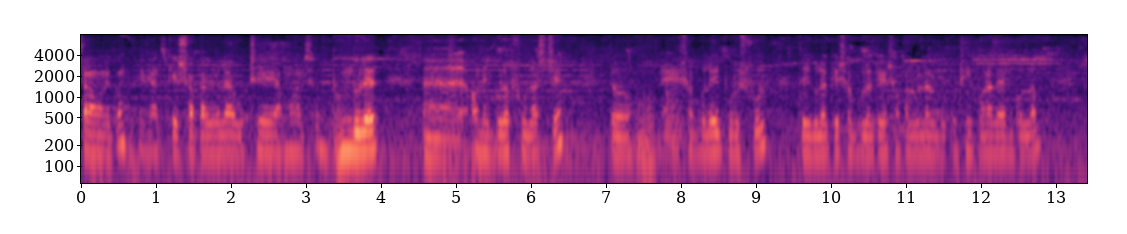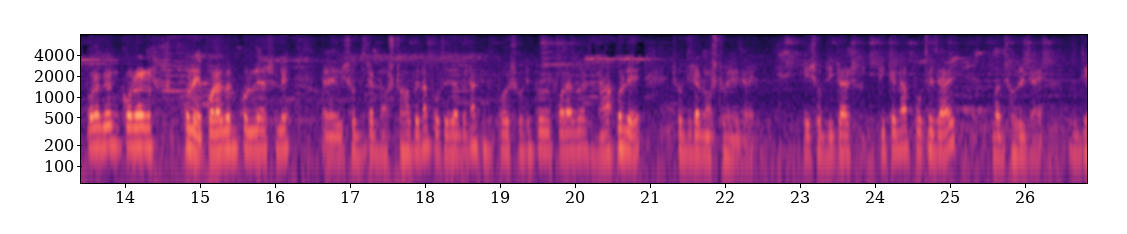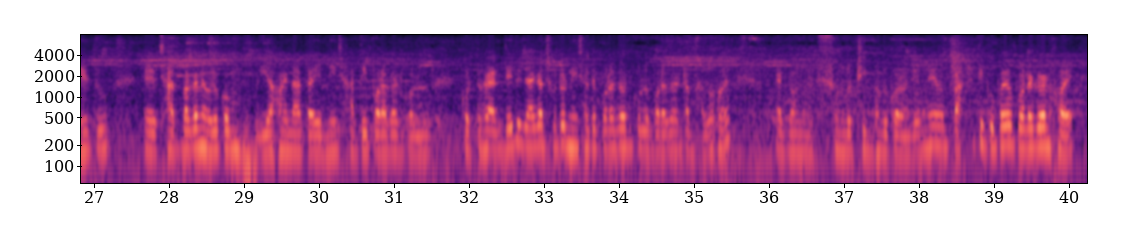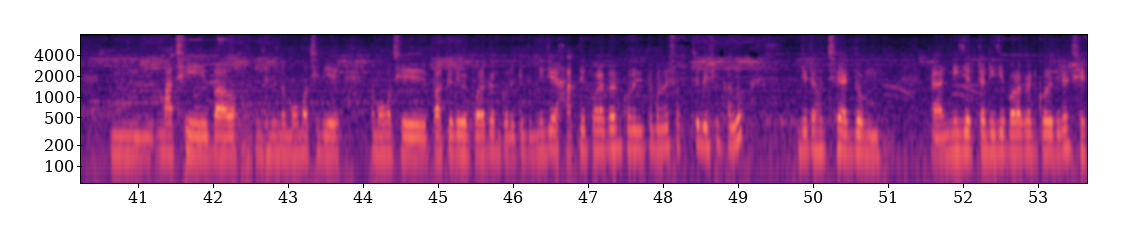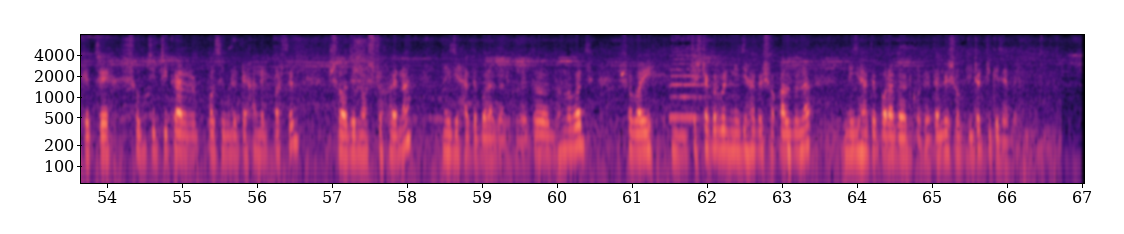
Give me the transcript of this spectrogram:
সালাম আলাইকুম। এই যে আজকে সকালবেলা উঠে আমার ধুন্দুলের অনেকগুলো ফুল আসছে। তো সবগুলোই পুরুষ ফুল। তো এগুলোকে, সবগুলোকে সকালবেলা উঠেই পরাগায়ন করলাম। পরাগায়ন করার ফলে, পরাগায়ন করলে আসলে সবজিটা নষ্ট হবে না, পচে যাবে না। কিন্তু সঠিকভাবে পরাগায়ন না হলে সবজিটা নষ্ট হয়ে যায়। এই সবজিটা টিকে না, পচে যায় বা ঝরে যায়। যেহেতু ছাদ বাগানে ওরকম ইয়ে হয় না, তাই নিজ হাতেই পরাগায়ন করল- করতে হয়। আর যেহেতু জায়গা ছোট, নিজ হাতে পরাগায়ন করলে পরাগায়নটা ভালো হয়, একদম সুন্দর ঠিকভাবে করা যায়। এমনি প্রাকৃতিক উপায়েও পরাগায়ন হয়। মাছি বা বিভিন্ন মৌমাছি দিয়ে, মৌমাছি প্রাকৃতিকভাবে পরাগায়ন করে, কিন্তু নিজে হাতে পরাগায়ন করে দিতে পারলে সবচেয়ে বেশি ভালো, যেটা হচ্ছে একদম নিজেরটা নিজে পরাগায়ন করে দিলেন, সেক্ষেত্রে সবজি টিকার পসিবিলিটি হান্ড্রেড পার্সেন্ট সহজে নষ্ট হয় না, নিজে হাতে পরাগায়ন করে তো ধন্যবাদ, সবাই চেষ্টা করবেন নিজে হাতে সকালবেলা নিজে হাতে পরাগায়ন করতে, তাহলে সবজিটা টিকে যাবে।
